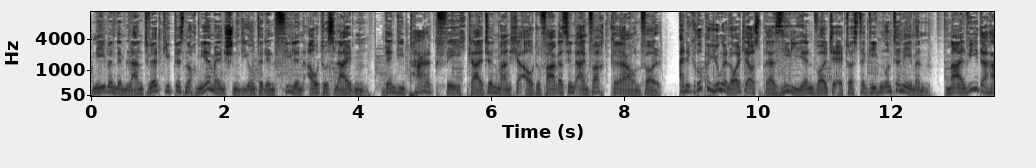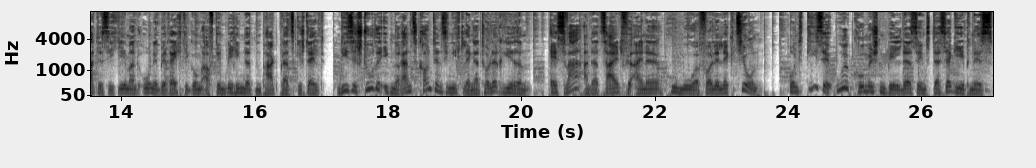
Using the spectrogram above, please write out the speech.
Neben dem Landwirt gibt es noch mehr Menschen, die unter den vielen Autos leiden. Denn die Parkfähigkeiten mancher Autofahrer sind einfach grauenvoll. Eine Gruppe junge Leute aus Brasilien wollte etwas dagegen unternehmen. Mal wieder hatte sich jemand ohne Berechtigung auf den Behindertenparkplatz gestellt. Diese sture Ignoranz konnten sie nicht länger tolerieren. Es war an der Zeit für eine humorvolle Lektion. Und diese urkomischen Bilder sind das Ergebnis.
